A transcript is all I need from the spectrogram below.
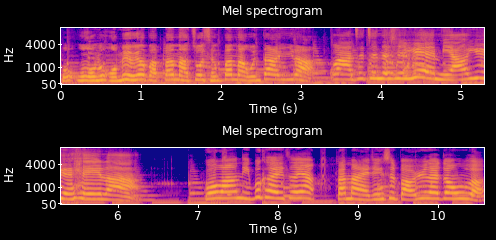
我我我们我没有要把斑马做成斑马纹大衣啦。哇，这真的是越描越黑了。国王，你不可以这样，斑马已经是保育类动物了，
